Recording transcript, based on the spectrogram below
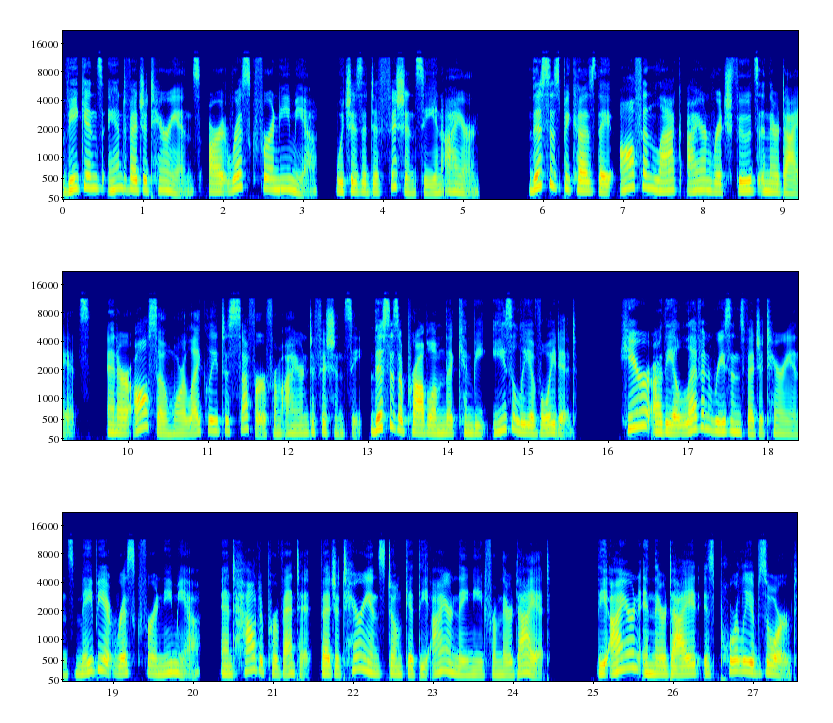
Vegans and vegetarians are at risk for anemia, which is a deficiency in iron. This is because they often lack iron-rich foods in their diets and are also more likely to suffer from iron deficiency. This is a problem that can be easily avoided. Here are the 11 reasons vegetarians may be at risk for anemia and how to prevent it. Vegetarians don't get the iron they need from their diet. The iron in their diet is poorly absorbed.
